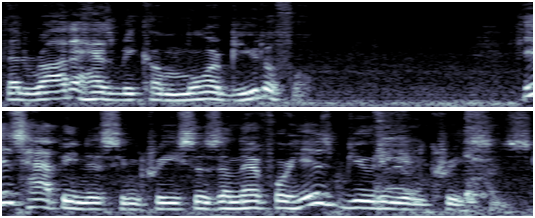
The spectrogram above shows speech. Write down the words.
that Radha has become more beautiful, his happiness increases and therefore his beauty increases.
